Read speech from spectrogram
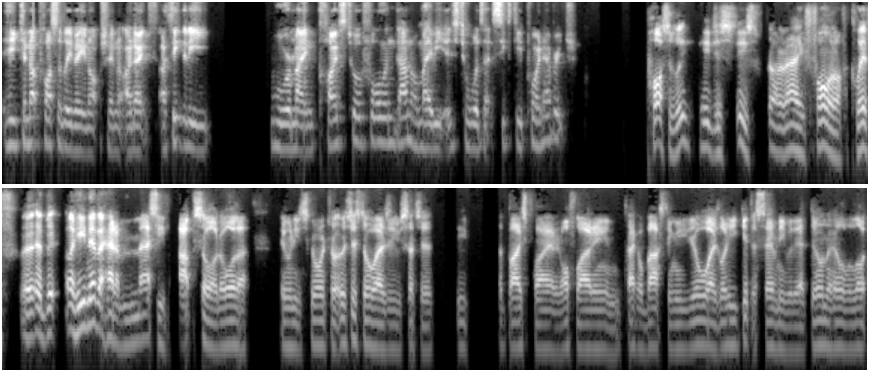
he cannot possibly be an option. I don't. I think that he will remain close to a fallen gun, or maybe edge towards that 60 point average. Possibly. He just, he's, I don't know, he's fallen off a cliff. Uh, like, he never had a massive upside either when he's scoring. It was just always, he was such a, he, a base player and offloading and tackle busting. He always, like, he'd get to 70 without doing a hell of a lot.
